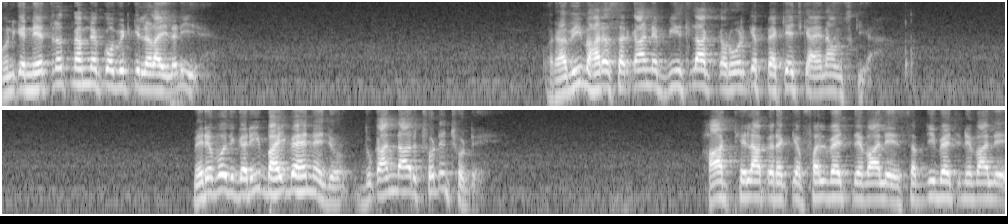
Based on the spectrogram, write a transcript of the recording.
उनके नेतृत्व में हमने कोविड की लड़ाई लड़ी है। और अभी भारत सरकार ने 20 लाख करोड़ के पैकेज का अनाउंस किया। मेरे वो जो गरीब भाई बहन है जो, दुकानदार छोटे छोटे हाथ ठेला पे रख के फल बेचने वाले, सब्ज़ी बेचने वाले,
